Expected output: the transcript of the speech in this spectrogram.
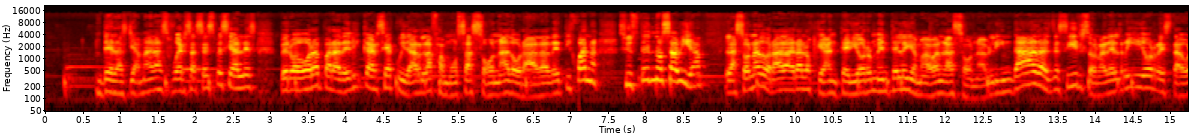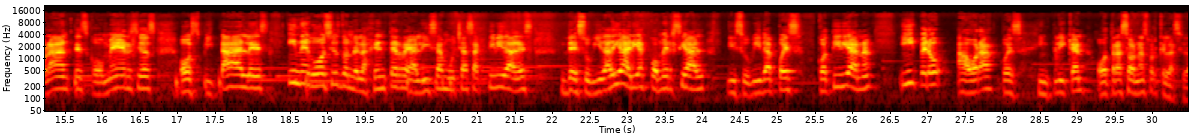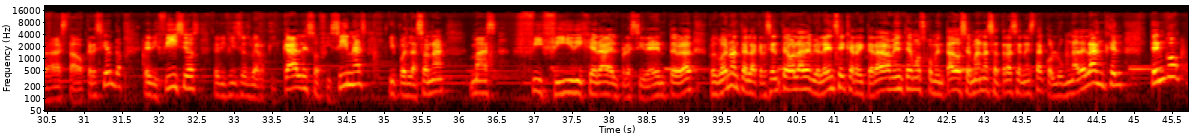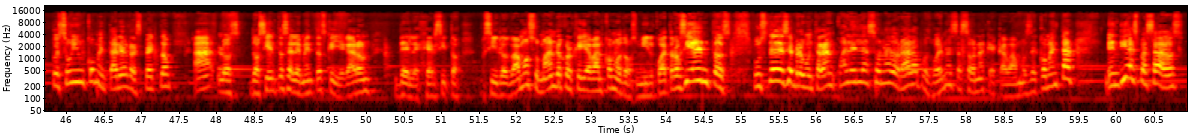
de las llamadas fuerzas especiales, pero ahora para dedicarse a cuidar la famosa zona dorada de Tijuana. Si usted no sabía, la zona dorada era lo que anteriormente le llamaban la zona blindada, es decir, zona del río, restaurantes, comercios, hospitales y negocios donde la gente realiza muchas actividades de su vida diaria, comercial y su vida pues cotidiana y pero ahora pues implican otras zonas porque la ciudad ha estado creciendo, edificios, edificios verticales, oficinas y pues la zona más fifi, dijera el presidente, ¿verdad? Pues bueno, ante la creciente ola de violencia y que reiteradamente hemos comentado semanas atrás en esta columna del ángel, tengo pues hoy un comentario al respecto a los 200 elementos que llegaron del ejército. Si los vamos sumando, creo que ya van como 2400. Ustedes se preguntarán, ¿cuál es la zona dorada? Pues bueno, esa zona que acabamos de comentar. En días pasados,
